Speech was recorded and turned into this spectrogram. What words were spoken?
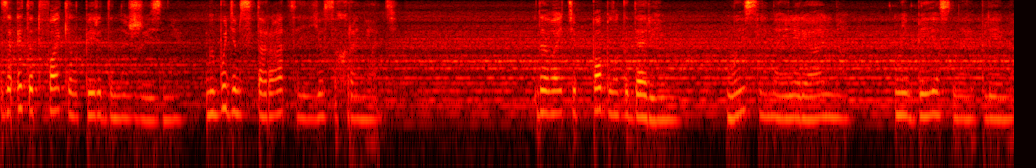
за этот факел переданной жизни. Мы будем стараться ее сохранять. Давайте поблагодарим мысленно или реально небесное племя.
